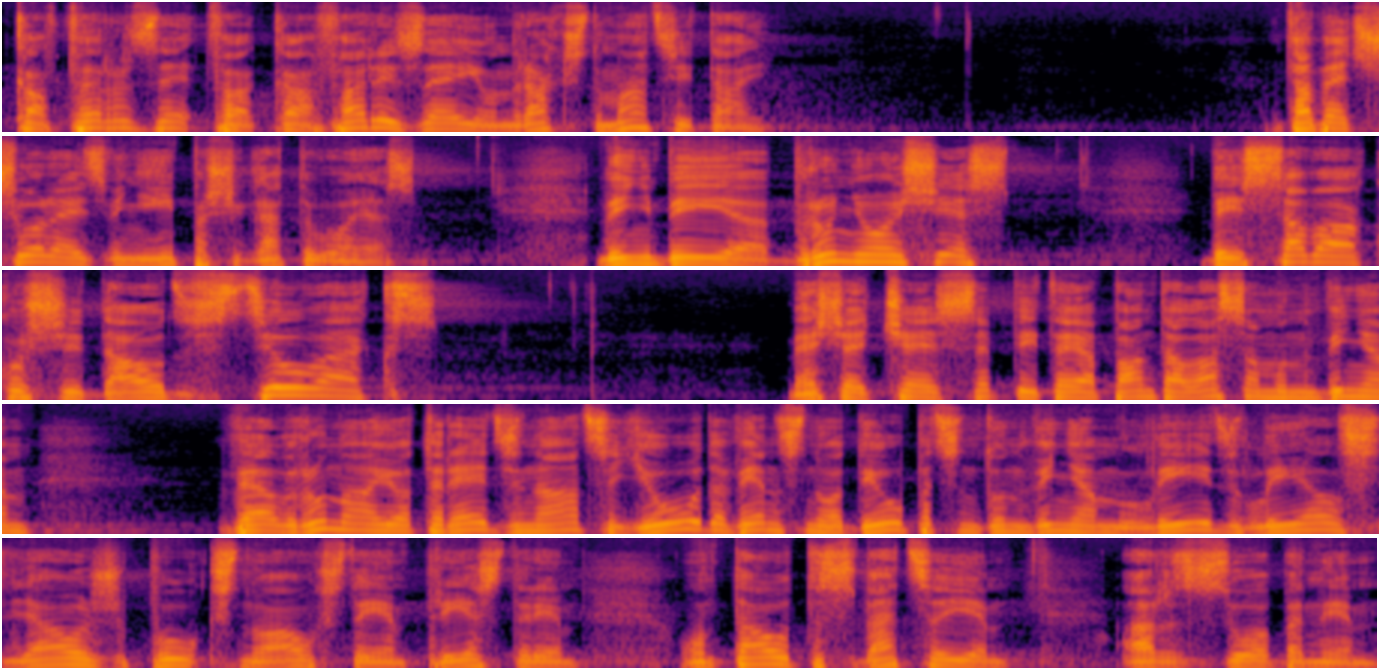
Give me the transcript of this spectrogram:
kā, farizē, kā farizēji un rakstu mācītāji. Tāpēc šoreiz viņi īpaši gatavojās. Viņi bija bruņojušies, bija savākuši daudzus cilvēkus Mēs šeit 47. pantā lasām, un viņam vēl runājot, redzi, nāca jūda, viens no 12, un viņam līdzi liels ļaužu pulks no augstajiem priesteriem un tautas vecajiem ar zobeniem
